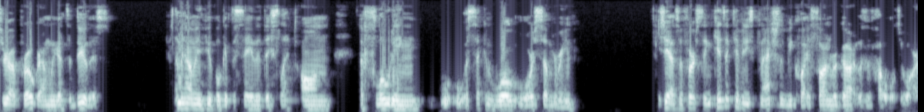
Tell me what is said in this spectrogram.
through our program we got to do this. I mean, how many people get to say that they slept on a floating a Second World War submarine? So yeah, so first thing, kids' activities can actually be quite fun regardless of how old you are.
